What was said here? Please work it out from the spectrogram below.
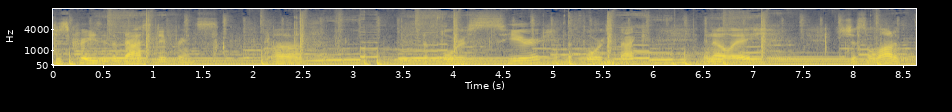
just crazy the vast difference of the forests here and the forest back in LA. It's just a lot of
